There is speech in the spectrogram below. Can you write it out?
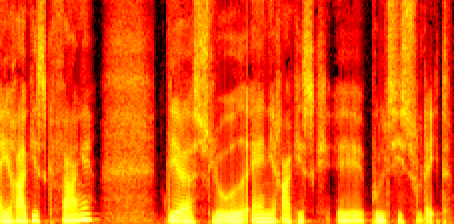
irakisk fange bliver slået af en irakisk øh, politisoldat.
